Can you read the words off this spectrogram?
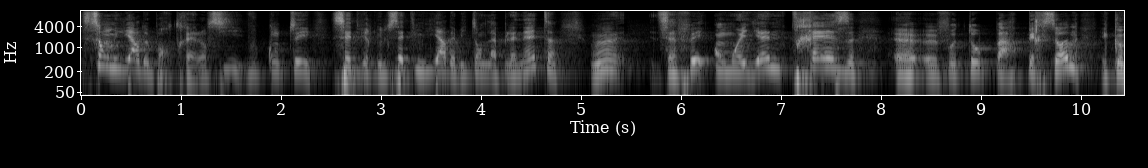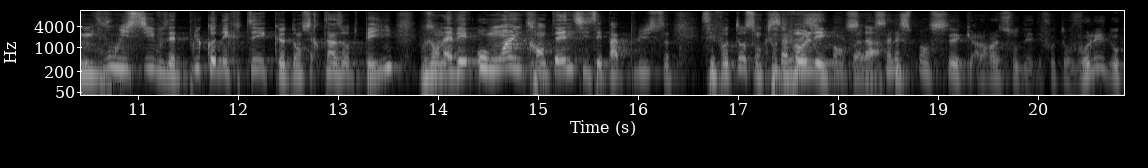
100 milliards de portraits. Alors si vous comptez 7,7 milliards d'habitants de la planète, hein, ça fait en moyenne 13 euh, euh, photos par personne. Et comme vous ici, vous êtes plus connectés que dans certains autres pays, vous en avez au moins une trentaine, si c'est pas plus. Ces photos sont toutes ça volées. Laisse penser, voilà. Ça laisse penser que, alors, elles sont des, des, photos volées. Donc,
